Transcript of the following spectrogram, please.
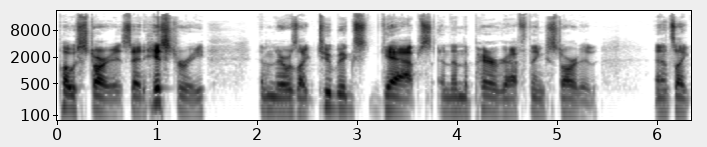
post started. It said history, and there was like two big gaps, and then the paragraph thing started. And it's like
